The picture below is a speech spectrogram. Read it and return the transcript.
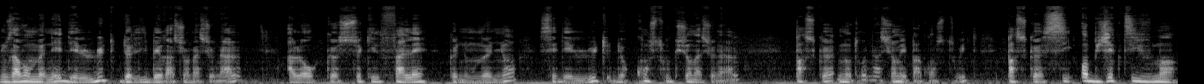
nous avons mené des luttes de libération nationale, alors que ce qu'il fallait que nous menions, c'est des luttes de construction nationale, parce que notre nation n'est pas construite, parce que si objectivement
